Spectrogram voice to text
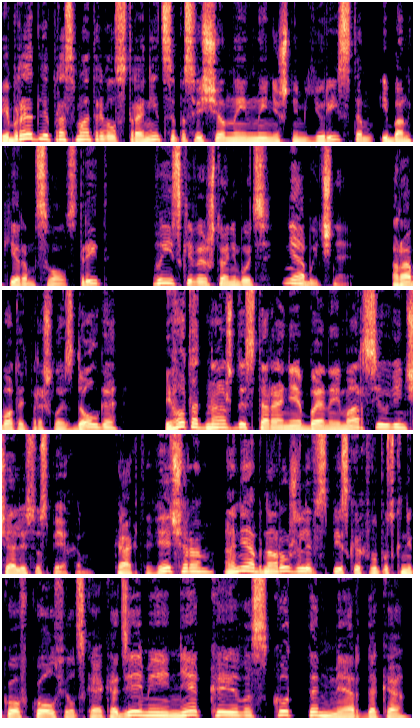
и Брэдли просматривал страницы, посвященные нынешним юристам и банкирам с Уолл-стрит, выискивая что-нибудь необычное. Работать пришлось долго, и вот однажды старания Бена и Марси увенчались успехом. Как-то вечером они обнаружили в списках выпускников Колфилдской академии некоего Скотта Мердока.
